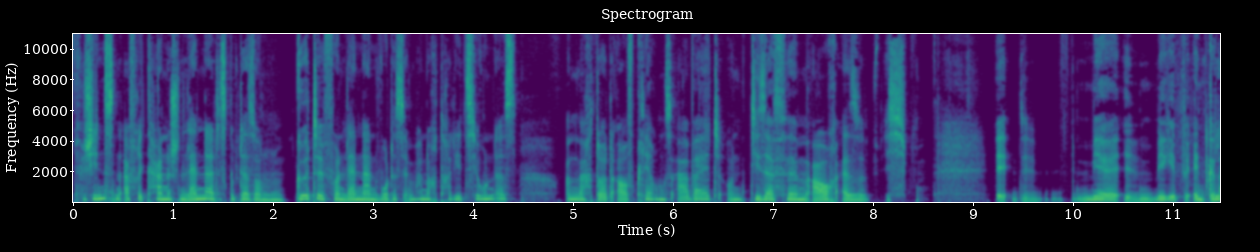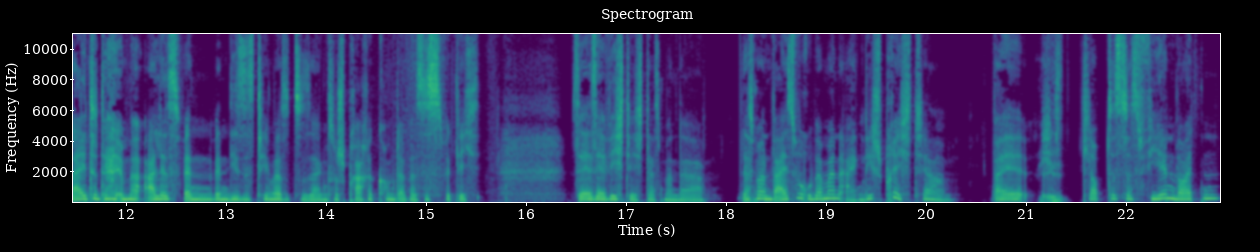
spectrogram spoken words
verschiedensten afrikanischen Ländern. Es gibt ja so einen Gürtel von Ländern, wo das immer noch Tradition ist und macht dort Aufklärungsarbeit und dieser Film auch, also ich äh, mir, mir entgleitet da immer alles, wenn, wenn dieses Thema sozusagen zur Sprache kommt, aber es ist wirklich sehr, sehr wichtig, dass man da, dass man weiß, worüber man eigentlich spricht, ja. Weil ich, ich glaube, dass das vielen Leuten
